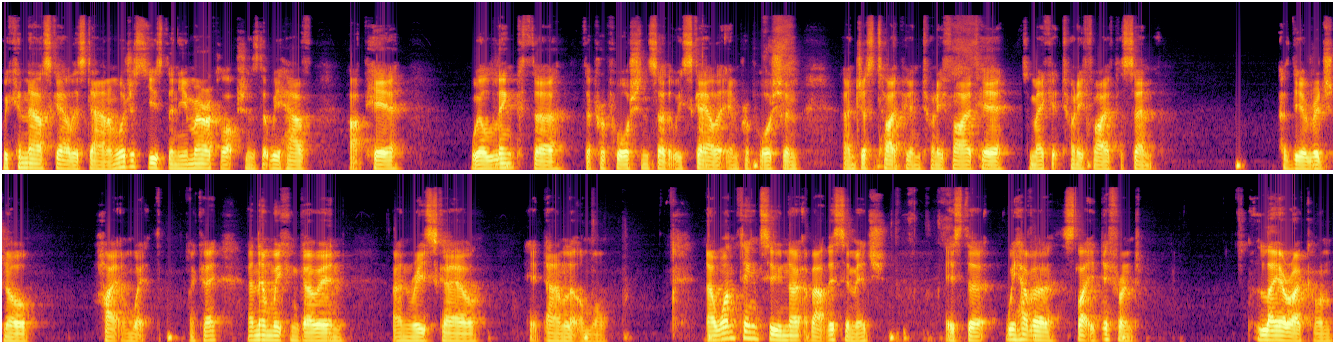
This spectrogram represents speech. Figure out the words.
we can now scale this down and we'll just use the numerical options that we have up here. We'll link the, the proportion so that we scale it in proportion and just type in 25 here to make it 25% of the original height and width. Okay, and then we can go in and rescale it down a little more. Now one thing to note about this image is that we have a slightly different layer icon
